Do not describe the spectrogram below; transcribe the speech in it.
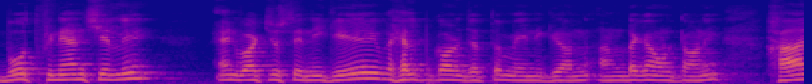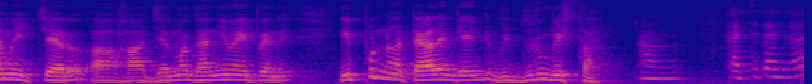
both financially and what చూస్తే నీకు ఏ హెల్ప్ కావాలని చెప్తాం మేము నీకు అండగా ఉంటామని హామీ ఇచ్చారు. ఆ జన్మ ధన్యం అయిపోయింది. ఇప్పుడు నా టాలెంట్ ఏంటి? విజృంభిస్తా. అవును. ఖచ్చితంగా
